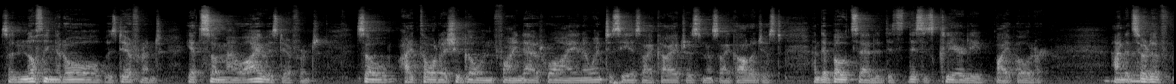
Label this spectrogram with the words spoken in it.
So nothing at all was different. Yet somehow I was different. So I thought I should go and find out why. And I went to see a psychiatrist and a psychologist, and they both said this this is clearly bipolar. And it mm-hmm. sort of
